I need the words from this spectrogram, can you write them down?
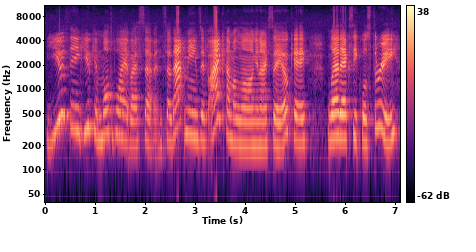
you think you can multiply it by 7. So that means if I come along and I say, okay, let x equals 3,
